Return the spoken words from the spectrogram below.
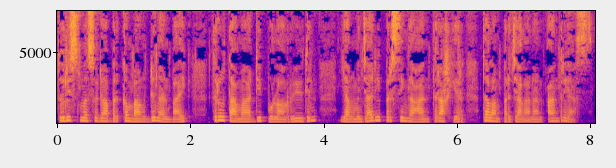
turisme sudah berkembang dengan baik, terutama di Pulau Rügen yang menjadi persinggahan terakhir dalam perjalanan Andreas.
